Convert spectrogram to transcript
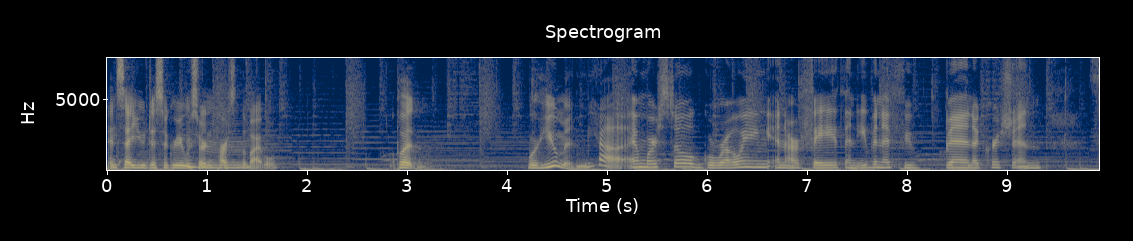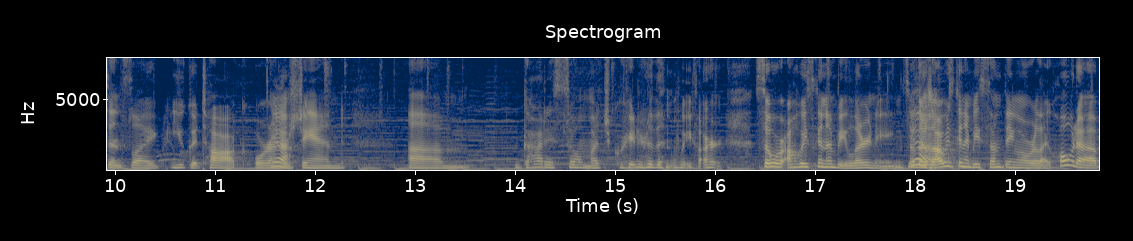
and say you disagree with certain parts of the Mm-hmm. Bible? But we're human. yeah, and we're still growing in our faith. And even if you've been a Christian since like you could talk or Yeah. understand, um, God is so much greater than we are. So we're always going to be learning. So there's always going to be something where we're like, hold up,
